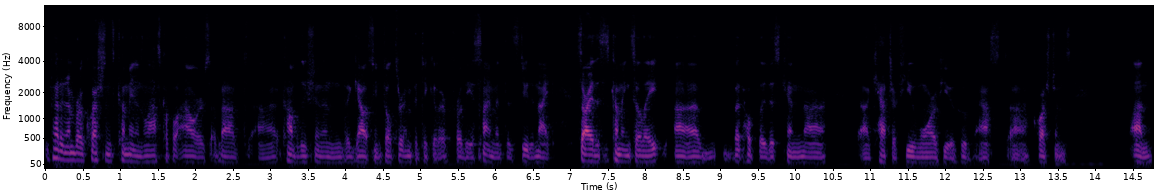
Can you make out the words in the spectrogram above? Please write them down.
We've had a number of questions come in in the last couple of hours about uh, convolution and the Gaussian filter in particular for the assignment that's due tonight. Sorry this is coming so late, uh, but hopefully this can uh, uh catch a few more of you who've asked uh, questions. Um,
